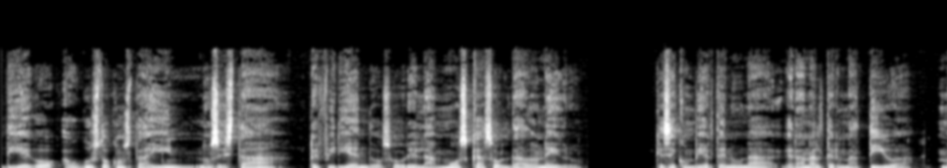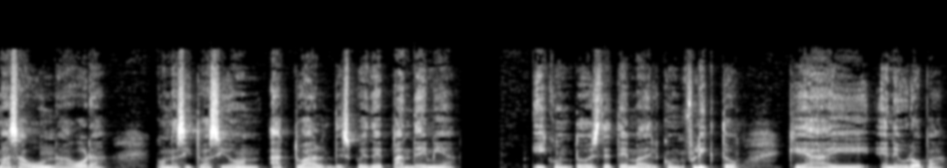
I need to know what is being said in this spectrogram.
Diego Augusto Constaín nos está refiriendo sobre la mosca soldado negro, que se convierte en una gran alternativa, más aún ahora con la situación actual después de pandemia y con todo este tema del conflicto que hay en Europa,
